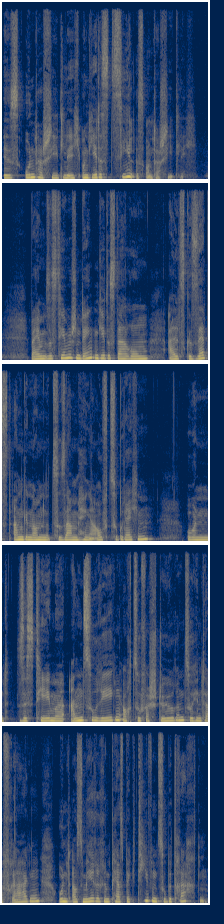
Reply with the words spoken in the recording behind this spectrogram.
ist unterschiedlich und jedes Ziel ist unterschiedlich. Beim systemischen Denken geht es darum, als gesetzt angenommene Zusammenhänge aufzubrechen und Systeme anzuregen, auch zu verstören, zu hinterfragen und aus mehreren Perspektiven zu betrachten.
